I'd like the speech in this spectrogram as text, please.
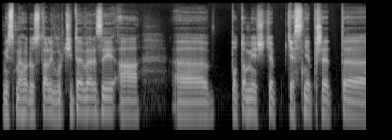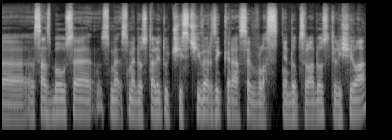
my jsme ho dostali v určité verzi a eh, potom ještě těsně před uh, sazbou se, jsme, jsme dostali tu čistší verzi, která se vlastně docela dost lišila.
